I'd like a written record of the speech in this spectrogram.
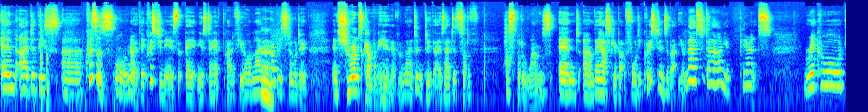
and I did these uh, quizzes, or no, they're questionnaires that they used to have quite a few online. Mm. They hmm. probably still do. Insurance company had them. I didn't do those. I did sort of hospital ones, and um, they ask you about forty questions about your lifestyle, your parents' record,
